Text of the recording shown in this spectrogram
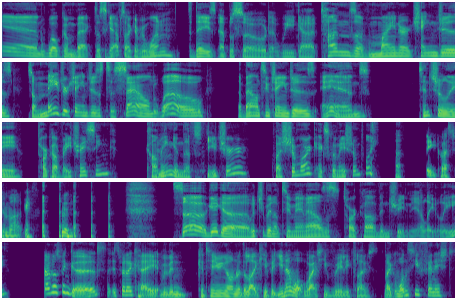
And welcome back to Scav Talk, everyone. Today's episode, we got tons of minor changes, some major changes to sound, whoa, balancing changes, and potentially Tarkov ray tracing coming in the future? Question mark? Exclamation point? Big question mark. so, Giga, what you been up to, man? How's Tarkov been treating you lately? Tarkov's been good. It's been okay. We've been continuing on with the Lightkeeper. You know what? We're actually really close. Like once you've finished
